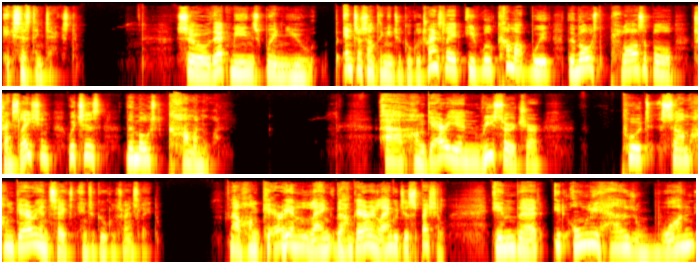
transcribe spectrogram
existing text. So that means when you enter something into Google Translate, it will come up with the most plausible translation, which is the most common one. A Hungarian researcher put some Hungarian text into Google Translate. Now, Hungarian lang- the Hungarian language is special in that it only has one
